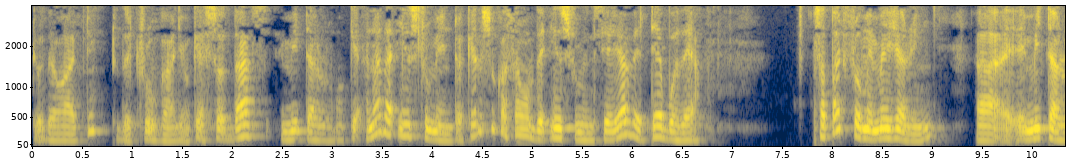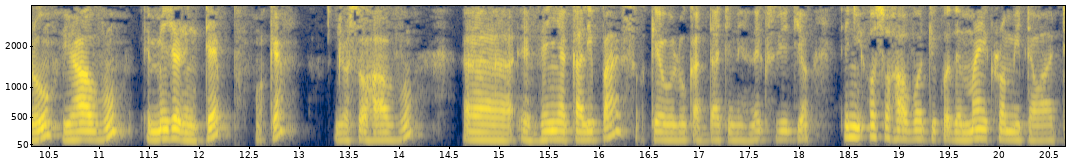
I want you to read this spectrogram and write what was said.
to the what to the true value okay? So that's a meter rule okay? Another instrument okay? Let's look at some of the instruments here. You have a table there. So apart from a measuring uh, a meter rule you have a measuring tape okay? You also have uh, a vernier calipers okay? We'll look at that in the next video. Then you also have what you call the micrometer what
